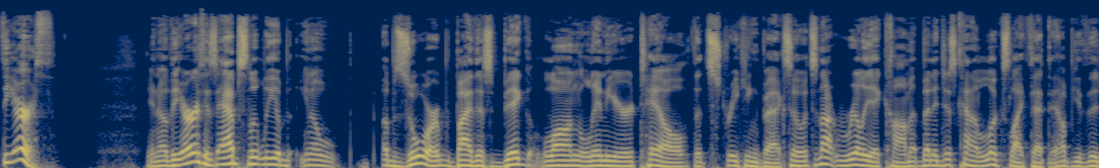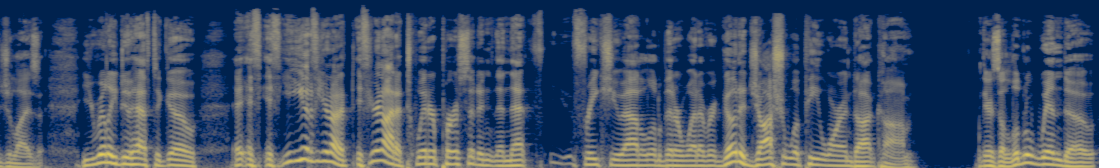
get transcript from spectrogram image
the Earth. You know, the Earth is absolutely you know absorbed by this big long linear tail that's streaking back. So it's not really a comet, but it just kind of looks like that to help you visualize it. You really do have to go if if even if you're not if you're not a Twitter person and, and that freaks you out a little bit or whatever, go to joshuapwarren.com. There's a little window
